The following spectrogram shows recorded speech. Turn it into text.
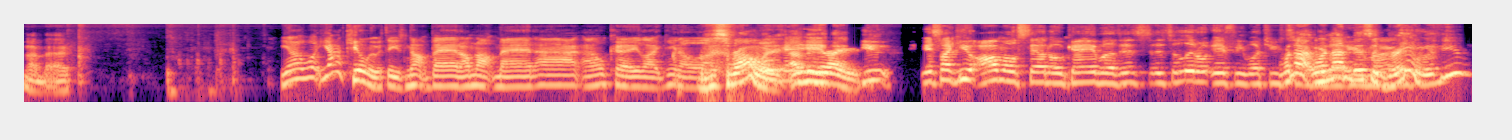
Not bad. You know what? Y'all kill me with these. Not bad. I'm not mad. I, I okay. Like you know, like, What's wrong with it? I mean, like you. It's like you almost sound okay, but it's it's a little iffy what you. we're not we're not about here, disagreeing with you.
